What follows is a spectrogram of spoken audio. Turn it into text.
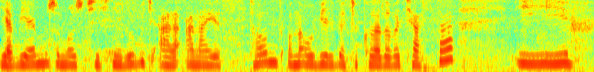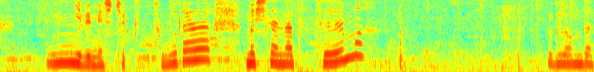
Ja wiem, że możecie ich nie lubić, ale Anna jest stąd. Ona uwielbia czekoladowe ciasta. I nie wiem jeszcze które. Myślę nad tym. Wygląda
